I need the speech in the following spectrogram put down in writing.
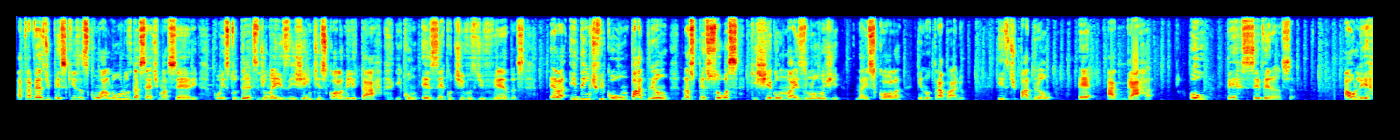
através de pesquisas com alunos da sétima série, com estudantes de uma exigente escola militar e com executivos de vendas, ela identificou um padrão nas pessoas que chegam mais longe na escola e no trabalho. Este padrão é a garra ou perseverança. Ao ler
